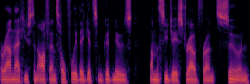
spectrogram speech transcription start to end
around that Houston offense. Hopefully, they get some good news on the CJ Stroud front soon.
